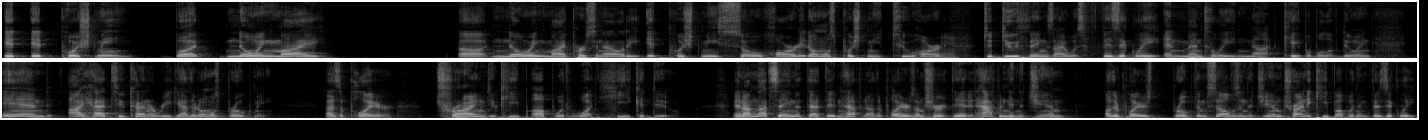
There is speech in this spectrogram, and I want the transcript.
it it pushed me, but knowing my uh, knowing my personality, it pushed me so hard. It almost pushed me too hard to do things I was physically and mentally not capable of doing. And I had to kind of regather. It almost broke me as a player trying to keep up with what he could do. And I'm not saying that that didn't happen to other players. I'm sure it did. It happened in the gym. Other players broke themselves in the gym trying to keep up with him physically.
